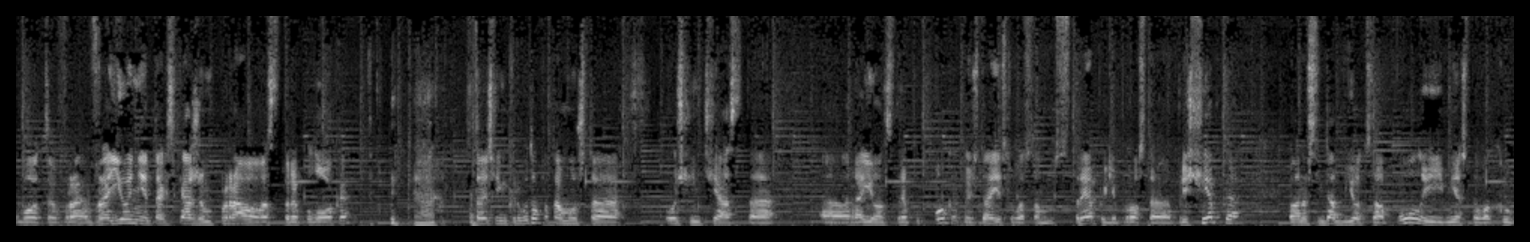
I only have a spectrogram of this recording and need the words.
вот в, в районе, так скажем, правого стреплока. Это очень круто, потому что очень часто э, район стреплока, то есть, да, если у вас там стрэп или просто прищепка, то она всегда бьется о пол, и место вокруг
